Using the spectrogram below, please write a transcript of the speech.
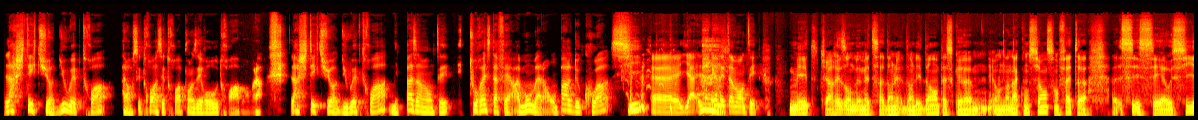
L'architecture du Web 3, alors c'est 3, c'est 3.0, 3, bon voilà. L'architecture du Web 3 n'est pas inventée tout reste à faire. Ah bon, bah alors on parle de quoi si euh, rien n'est inventé? Mais tu as raison de me mettre ça dans, dans les dents parce que on en a conscience en fait. C'est aussi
